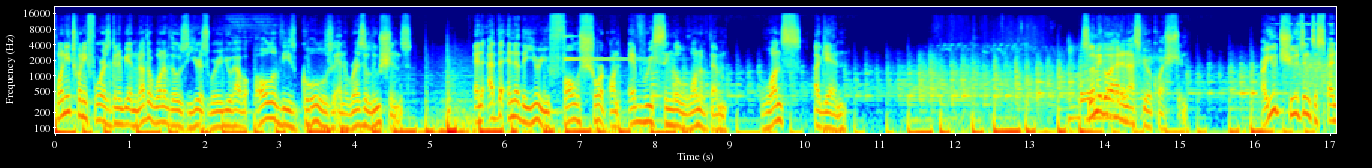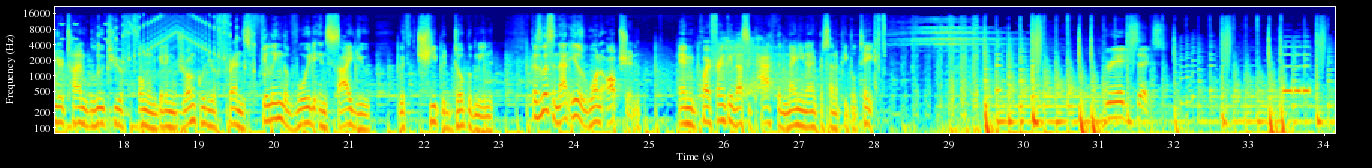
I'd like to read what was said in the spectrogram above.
2024 is going to be another one of those years where you have all of these goals and resolutions. And at the end of the year, you fall short on every single one of them once again. So let me go ahead and ask you a question. Are you choosing to spend your time glued to your phone, getting drunk with your friends, filling the void inside you with cheap dopamine? Because listen, that is one option. And quite frankly, that's the path that 99% of people take. 386.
